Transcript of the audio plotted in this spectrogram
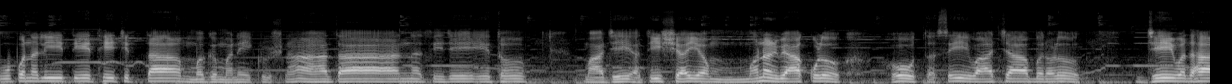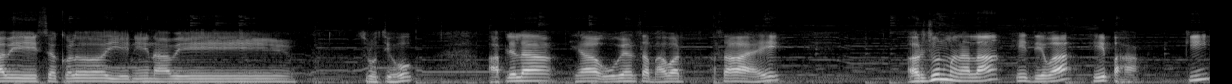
उपनली तेथे चित्ता मग मने कृष्णाता नसिजे येथो. माझे अतिशय मन व्याकुळ हो तसे वाचा बरळ. जे वधावे सकळ येणे नावे. श्रोते हो आपल्याला ह्या ओव्यांचा भावार्थ असा आहे अर्जुन म्हणाला हे देवा हे पहा की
